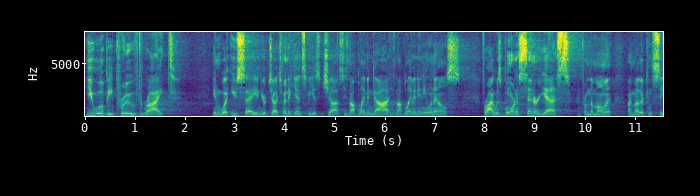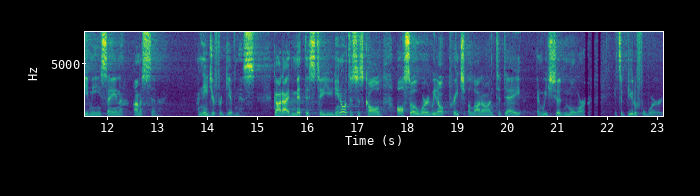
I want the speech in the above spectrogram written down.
You will be proved right in what you say, and your judgment against me is just. He's not blaming God, he's not blaming anyone else. For I was born a sinner, yes. And from the moment my mother conceived me, he's saying, I'm a sinner. I need your forgiveness. God, I admit this to you. Do you know what this is called? Also, a word we don't preach a lot on today and we should more. It's a beautiful word.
